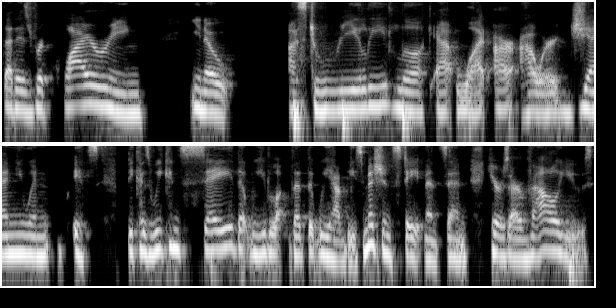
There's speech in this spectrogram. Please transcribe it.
that is requiring you know us to really look at what are our genuine it's because we can say that we that, that we have these mission statements and here's our values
